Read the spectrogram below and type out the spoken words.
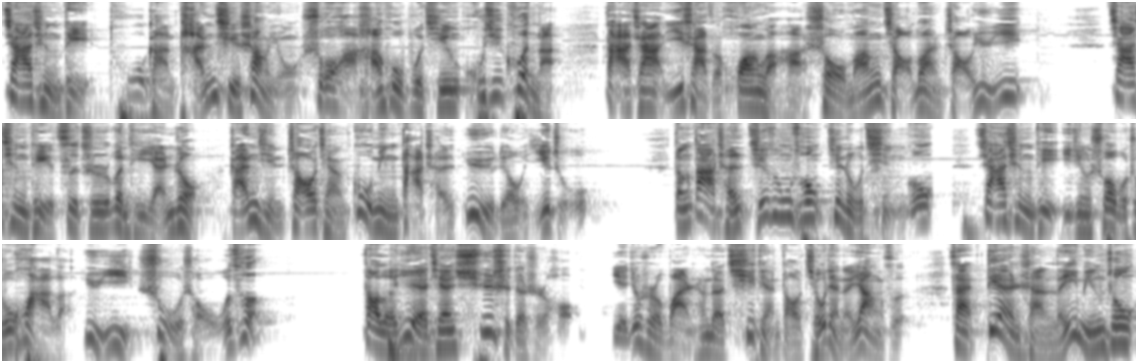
嘉庆帝突感痰气上涌，说话含糊不清，呼吸困难，大家一下子慌了哈，手忙脚乱找御医。嘉庆帝自知问题严重，赶紧召见顾命大臣，预留遗嘱。等大臣急匆匆进入寝宫，嘉庆帝已经说不出话了，御医束手无策。到了夜间戌时的时候。也就是晚上的七点到九点的样子，在电闪雷鸣中，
